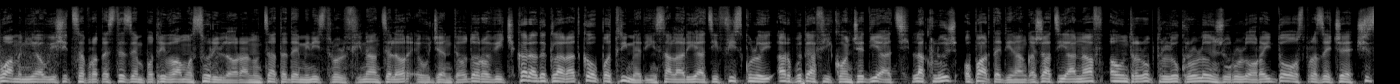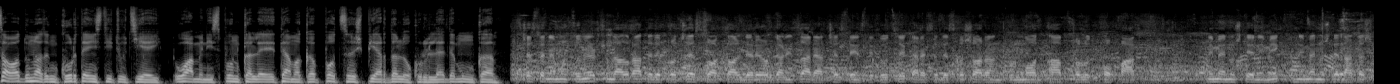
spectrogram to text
Oamenii au ieșit să protesteze împotriva măsurilor anunțate de ministrul finanțelor Eugen Teodorovici, care a declarat că o pătrime din salariații fiscului ar putea fi concediați. La Cluj, o parte din angajații ANAF au întrerupt lucrul în jurul orei 12 și s-au adunat în curtea instituției. Oamenii spun că le e teamă că pot să-și pierdă locurile de muncă. Aceste nemulțumiri sunt datorate de procesul actual de reorganizare a acestei instituții, care se desfășoară într-un mod absolut opac. Nimeni nu știe nimic, nimeni nu știe dacă își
